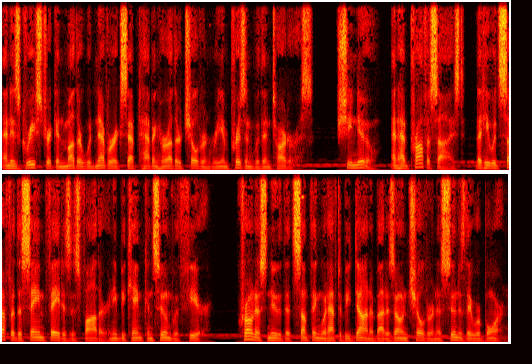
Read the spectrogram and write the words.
And his grief-stricken mother would never accept having her other children re-imprisoned within Tartarus. She knew, and had prophesied, that he would suffer the same fate as his father and he became consumed with fear. Cronus knew that something would have to be done about his own children as soon as they were born.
